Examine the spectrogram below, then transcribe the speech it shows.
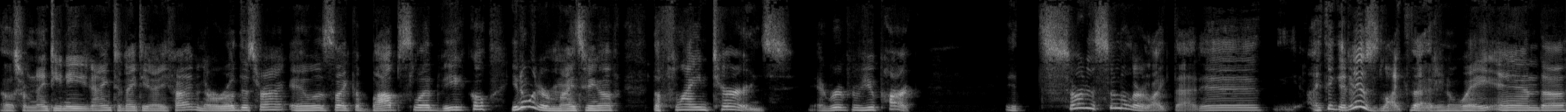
That was from 1989 to 1995. I never rode this ride. It was like a bobsled vehicle. You know what it reminds me of? The Flying Turns at Riverview Park. It's sort of similar like that. It, I think it is like that in a way. And uh,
